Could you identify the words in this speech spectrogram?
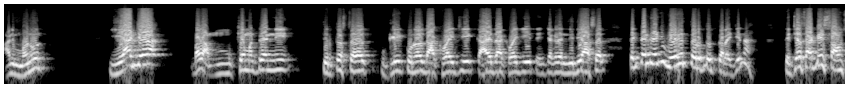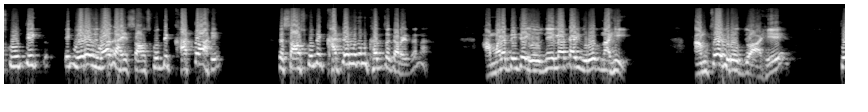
आणि म्हणून या ज्या बघा मुख्यमंत्र्यांनी तीर्थस्थळ कुठली कोणाला दाखवायची काय दाखवायची त्यांच्याकडे निधी असेल तर त्यांनी त्याची वेगळी तरतूद करायची ना. त्याच्यासाठी सांस्कृतिक एक वेगळा विभाग आहे सांस्कृतिक खातं आहे. तर सांस्कृतिक खात्यामधून खर्च करायचा ना. आम्हाला त्यांच्या योजनेला काही विरोध नाही. आमचा विरोध जो आहे तो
